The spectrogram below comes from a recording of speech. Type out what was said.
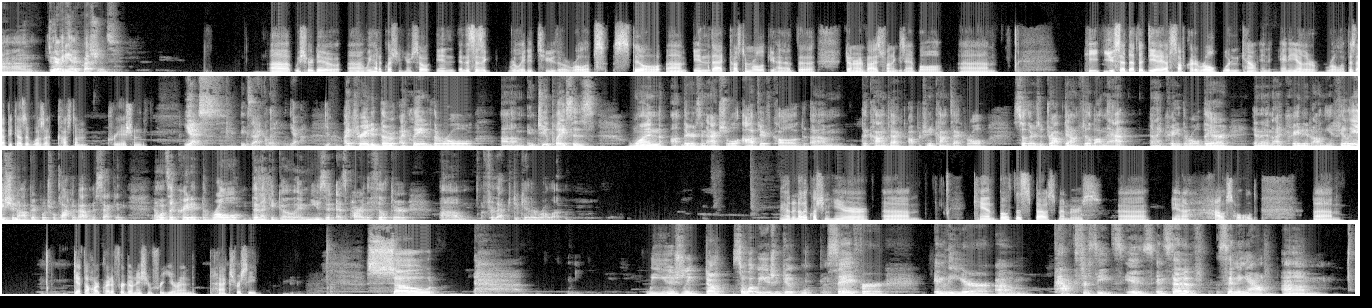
Um, do we have any other questions? Uh, we sure do. Uh, we had a question here. So in, and this is a, related to the rollups still. Um, in that custom rollup, you had the donor advised fund example. Um, he, you said that the DAF soft credit role wouldn't count in any other rollup. Is that because it was a custom creation? Yes, exactly. Yeah. Yeah. I created the I created the role um, in two places. One, uh, there's an actual object called um, the contact opportunity contact role. So there's a drop down field on that, and I created the role there. And then I created on the affiliation object, which we'll talk about in a second. And once I created the role, then I could go and use it as part of the filter um, for that particular roll up. We had another question here. Um, can both the spouse members uh, in a household um, get the hard credit for donation for year-end tax receipt? So we usually don't. So what we usually do, say for end of the year um, tax receipts, is instead of sending out um,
